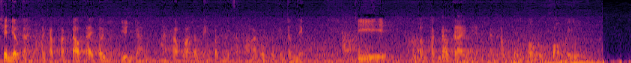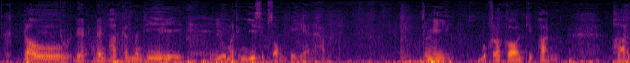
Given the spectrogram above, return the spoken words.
เช่นเดียวกันนะครับพรรคก้าวไกลก็ยืนยันนะครับ ว่าตำแหน่งประธานสภาก็คงเป็นตำแหน่งที่พรรคก้าวไกลเนี่ยนะครับผมต้องขอไว้เราเดือดเป็นพรรคการเมืองที่อยู่มาถึง 22 ปีนะครับจะมีบุคลากรที่ผ่านผ่าน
